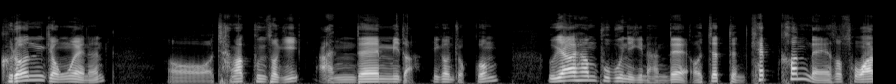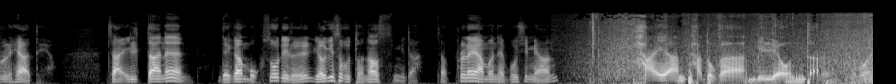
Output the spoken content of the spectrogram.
그런 경우에는 어, 자막 분석이 안 됩니다. 이건 조금 의아한 부분이긴 한데 어쨌든 캡컷 내에서 소화를 해야 돼요. 자 일단은 내가 목소리를 여기서부터 넣었습니다. 자 플레이 한번 해보시면 하얀 파도가 밀려온다. 이번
